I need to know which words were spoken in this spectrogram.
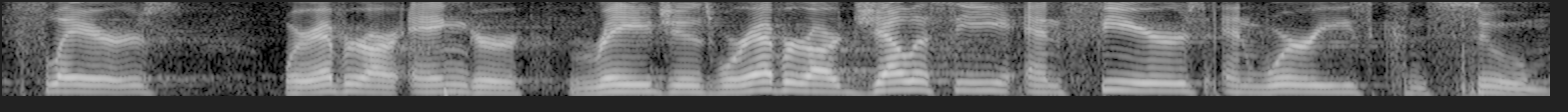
flares, wherever our anger rages, wherever our jealousy and fears and worries consume.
